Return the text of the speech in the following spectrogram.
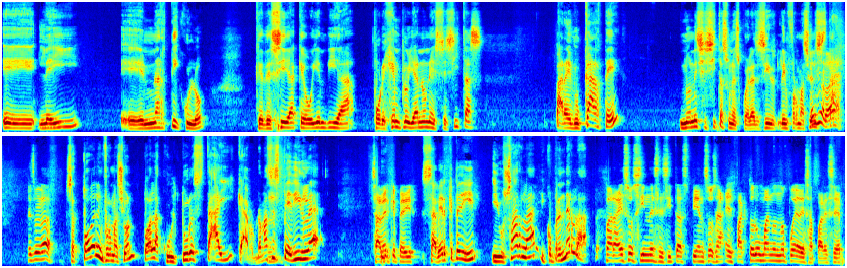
eh, leí eh, en un artículo que decía que hoy en día, por ejemplo, ya no necesitas, para educarte, no necesitas una escuela, es decir, la información Es está. verdad, es verdad. O sea, toda la información, toda la cultura está ahí, cabrón. Nada más es pedirla, Saber qué pedir. saber qué pedir y usarla y comprenderla. Para eso sí necesitas, pienso, o sea, el factor humano no puede desaparecer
